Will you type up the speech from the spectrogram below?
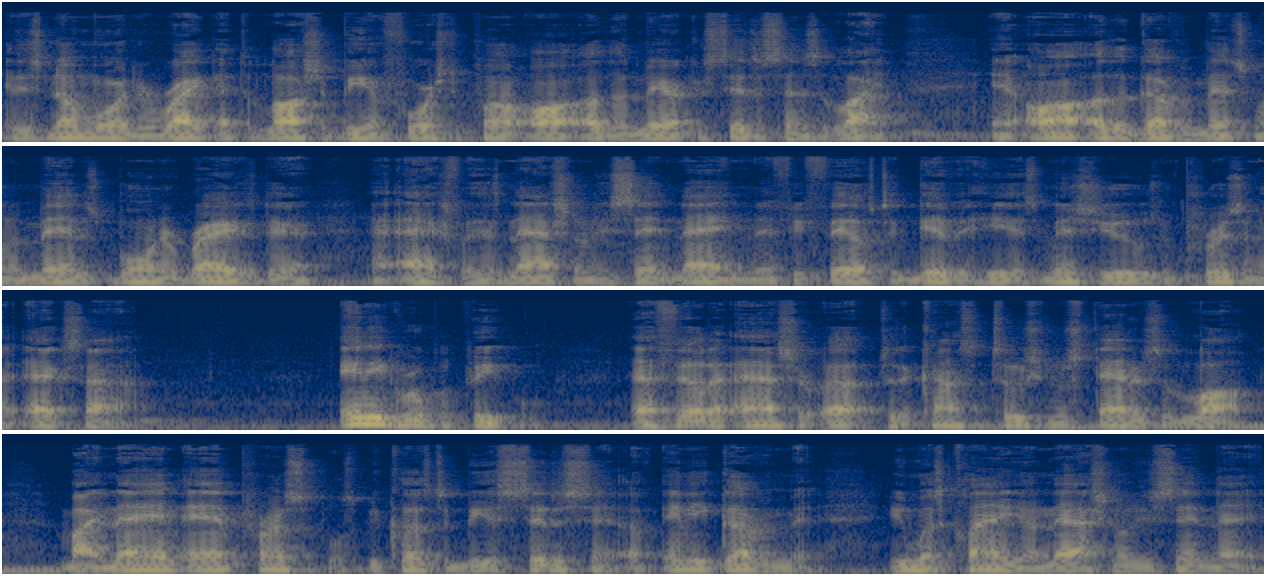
it is no more than right that the law should be enforced upon all other American citizens alike and all other governments when a man is born and raised there and asks for his national descent name, and if he fails to give it, he is misused, imprisoned, and exiled. Any group of people that fail to answer up to the constitutional standards of law by name and principles, because to be a citizen of any government, you must claim your national descent name,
